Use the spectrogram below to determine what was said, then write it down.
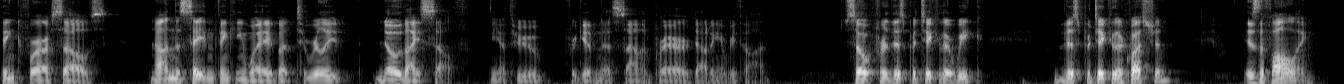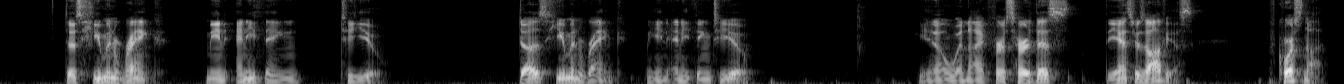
think for ourselves, not in the Satan thinking way, but to really know thyself, you know, through forgiveness, silent prayer, doubting every thought. So for this particular week, this particular question is the following Does human rank mean anything to you? Does human rank mean anything to you? You know, when I first heard this, the answer is obvious. Of course not.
